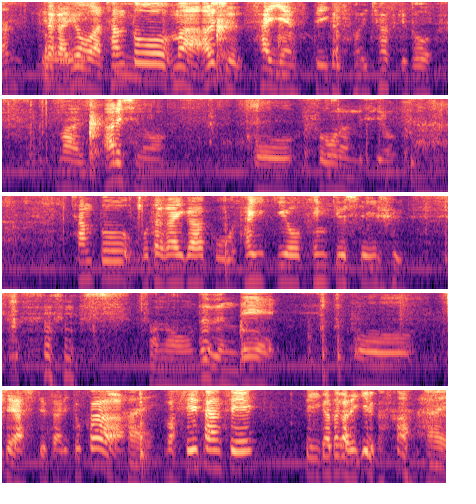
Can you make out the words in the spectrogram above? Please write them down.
なんて。だから要はちゃんと、まあある種サイエンスって言い方もできますけどまあある種のこうそうなんですよ。あちゃんとお互いがこう大気を研究している その部分でこうシェアしてたりとか、はい。まあ、生産性って言い方ができるかな。ーはい。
